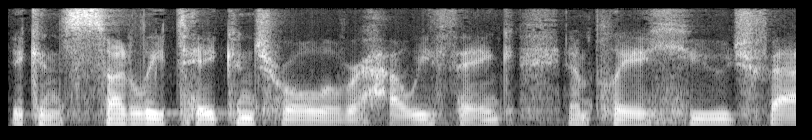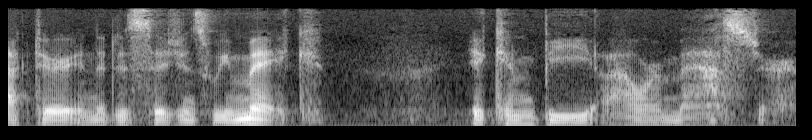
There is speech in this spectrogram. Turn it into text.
It can subtly take control over how we think and play a huge factor in the decisions we make. It can be our master.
